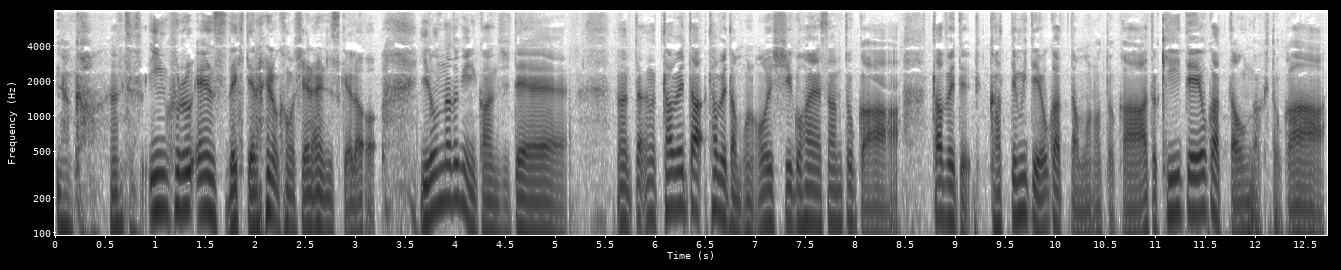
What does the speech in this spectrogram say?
なんか、なんていうんですか、インフルエンスできてないのかもしれないんですけど、いろんな時に感じて、食べた、食べたもの、美味しいご飯屋さんとか、食べて、買ってみてよかったものとか、あと聞いてよかった音楽とか、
